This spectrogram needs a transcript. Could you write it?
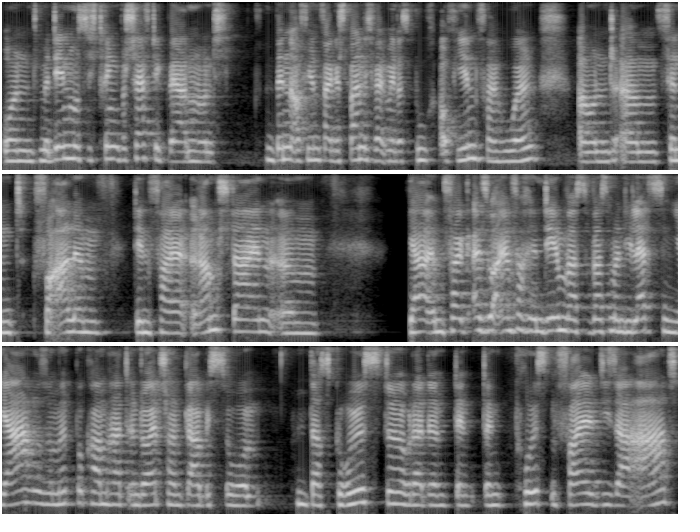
und mit denen muss sich dringend beschäftigt werden und ich bin auf jeden Fall gespannt. Ich werde mir das Buch auf jeden Fall holen und ähm, finde vor allem den Fall Rammstein, ähm, ja, im Fall, also einfach in dem, was, was man die letzten Jahre so mitbekommen hat in Deutschland, glaube ich, so das größte oder den, den, den größten Fall dieser Art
